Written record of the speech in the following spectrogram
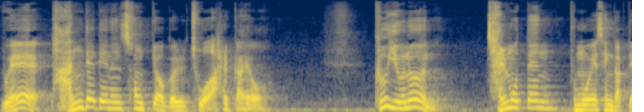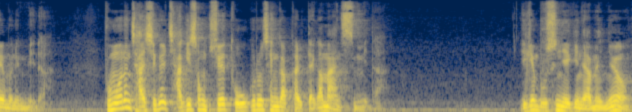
왜 반대되는 성격을 좋아할까요? 그 이유는 잘못된 부모의 생각 때문입니다. 부모는 자식을 자기 성취의 도구로 생각할 때가 많습니다. 이게 무슨 얘기냐면요.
